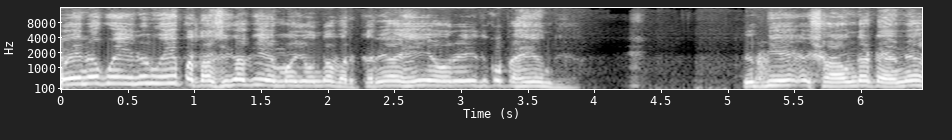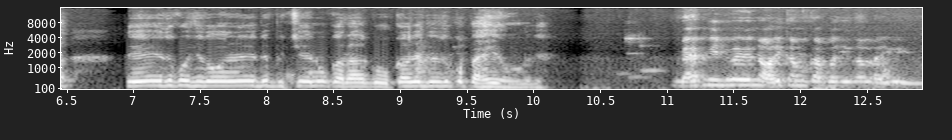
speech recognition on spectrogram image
ਉਹ ਇਹਨਾਂ ਕੋਈ ਇਹਨਾਂ ਨੂੰ ਇਹ ਪਤਾ ਸੀਗਾ ਕਿ Amazon ਦਾ ਵਰਕਰ ਆ ਇਹ ਔਰ ਇਹਦੇ ਕੋਲ ਪੈਸੇ ਹੁੰਦੇ ਆ। ਤੇ ਵੀ ਇਹ ਸ਼ਾਮ ਦਾ ਟਾਈਮ ਆ ਤੇ ਇਹਦੇ ਕੋਲ ਜਦੋਂ ਇਹਦੇ ਪਿੱਛੇ ਇਹਨੂੰ ਕਰਾਂਗੇ ਰੋਕਾਂਗੇ ਤੇ ਇਹਦੇ ਕੋਲ ਪੈਸੇ ਹੋਣਗੇ। ਮੈਂ ਤਕਰੀਬਨ ਇਹਦੇ ਨਾਲ ਹੀ ਕੰਮ ਕਰਦਾ ਜਿਹਨਾਂ ਲੜਾਈ ਹੋਈ।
